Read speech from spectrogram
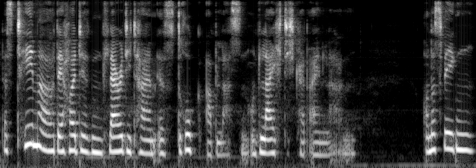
Das Thema der heutigen Clarity Time ist Druck ablassen und Leichtigkeit einladen. Und deswegen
